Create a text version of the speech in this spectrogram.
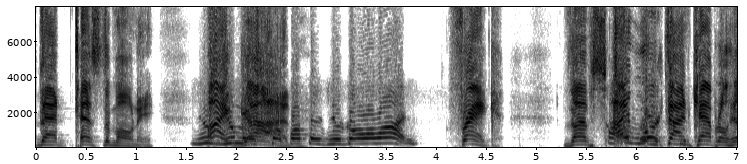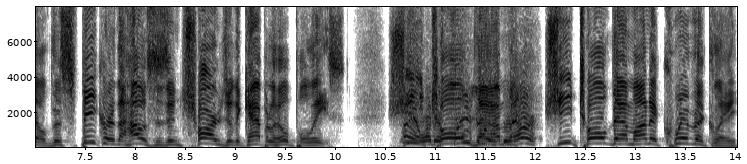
that testimony. You, My you make God. stuff up as you go along. Frank, the I worked on Capitol Hill. The Speaker of the House is in charge of the Capitol Hill Police. She well, told them there. she told them unequivocally,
